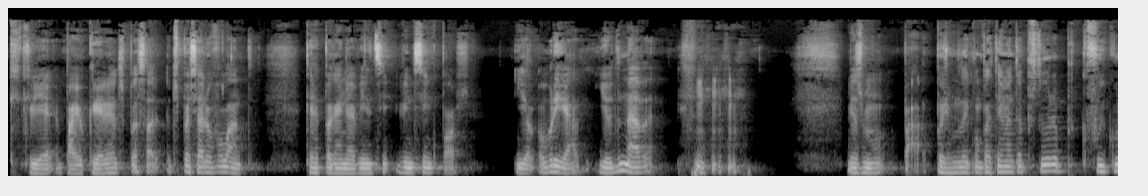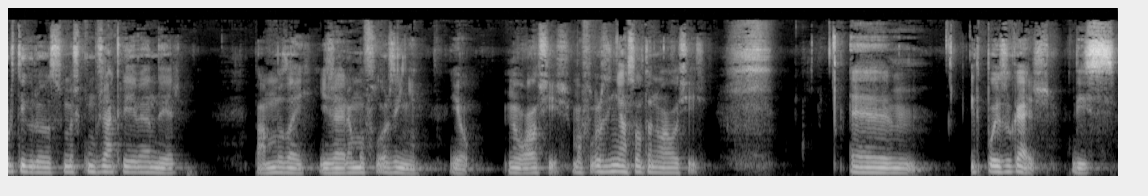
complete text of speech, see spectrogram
Que queria, pá, eu queria despachar, despachar o volante, que era para ganhar 20, 25 paus. E ele: Obrigado. E eu: De nada. Mesmo, pá, depois mudei completamente a postura porque fui curto e grosso, mas como já queria vender, pá, mudei e já era uma florzinha. Eu, no OLX, uma florzinha à solta no OLX. Um, e depois o gajo disse,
